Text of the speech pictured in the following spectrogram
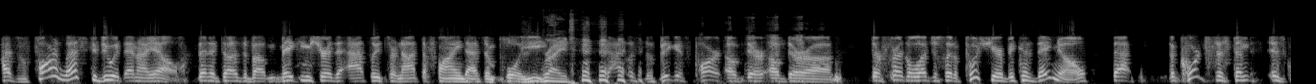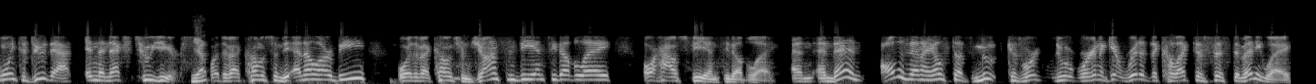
has far less to do with NIL than it does about making sure that athletes are not defined as employees Right. that was the biggest part of their of their uh, their federal legislative push here because they know that the court system is going to do that in the next two years. Yep. Whether that comes from the NLRB, or whether that comes from Johnson v NCAA or House v NCAA, and and then all this NIL stuff's moot because we're we're going to get rid of the collective system anyway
